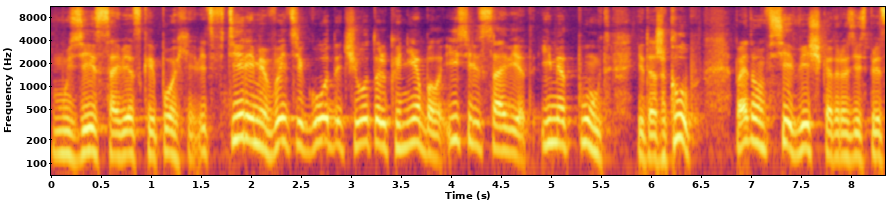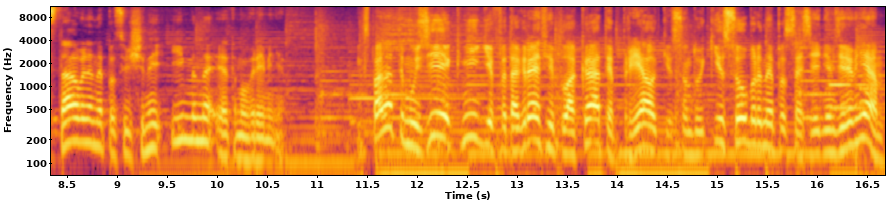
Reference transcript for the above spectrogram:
музей советской эпохи. Ведь в тереме в эти годы чего только не было. И сельсовет, и медпункт, и даже клуб. Поэтому все вещи, которые здесь представлены, посвящены именно этому времени. Экспонаты музея, книги, фотографии, плакаты, прялки, сундуки собраны по соседним деревням.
